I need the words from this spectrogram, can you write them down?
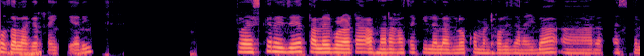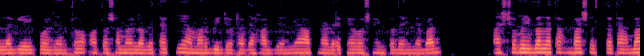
মজা লাগে খাইতে আর তো আজকের এই যে তালের বড়াটা আপনার কাছে কিলা লাগল কমেন্ট করে জানাইবা। আর আজকের লাগে এই পর্যন্ত। অত সময় লগে থাকি আমার ভিডিওটা দেখার জন্য। আপনাদেরকে অসংখ্য ধন্যবাদ। আর সবাই ভালো থাকবা, সুস্থ থাকবা।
